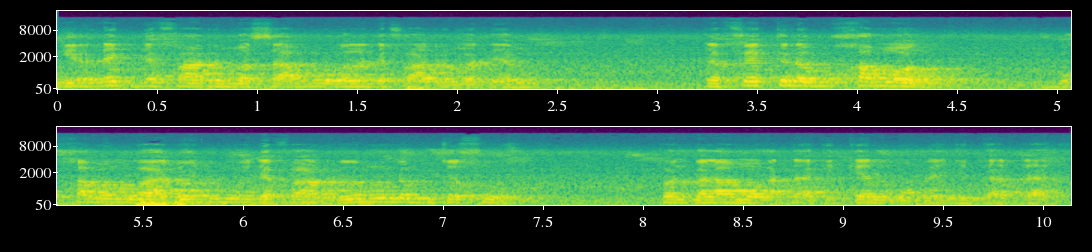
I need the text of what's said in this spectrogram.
ngir rek défendre ma sàmm wala défendre ma dem te fekk na bu xamoon bu xamoon waa jooju muy défendre la mu nëbbu ca suuf kon balaa moo attaqué kenn moom lay njëkk attaqué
